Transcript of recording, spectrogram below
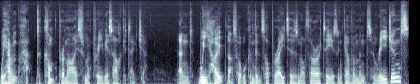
We haven't had to compromise from a previous architecture. And we hope that's what will convince operators and authorities and governments and regions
